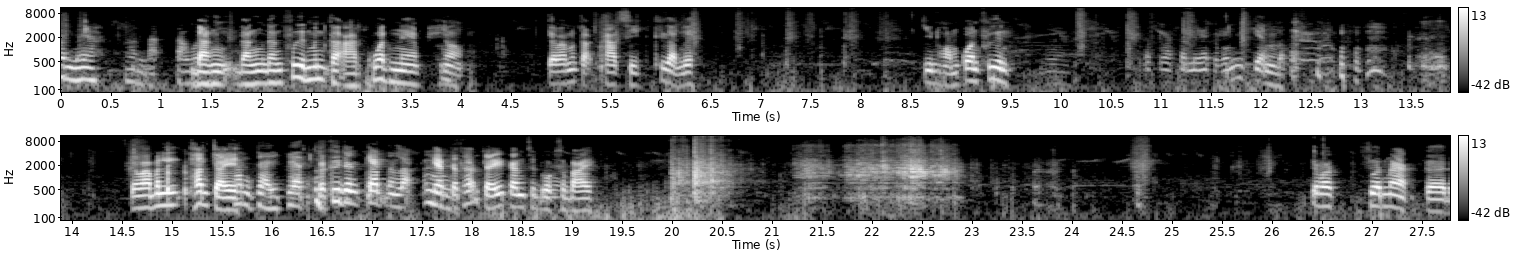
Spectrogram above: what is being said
กวนแม่นั่นละเตาดังดังดังฟืนมันก็อาจควนแนบพี่น้องแต่ว่ามันก็ขาดสิเคลื่อนเลยกินหอมควนฟืนแล้วก็ตะแม่ก็บ่มีแก๊สหรอกแต่ว่ามันท่านใจ ท่านใจแก๊สก็คือจังแก๊สนั่นแหละอืมแก๊สกับท่านใจกันสะดวกสบายแต่ว่าส่วนมากเกิด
